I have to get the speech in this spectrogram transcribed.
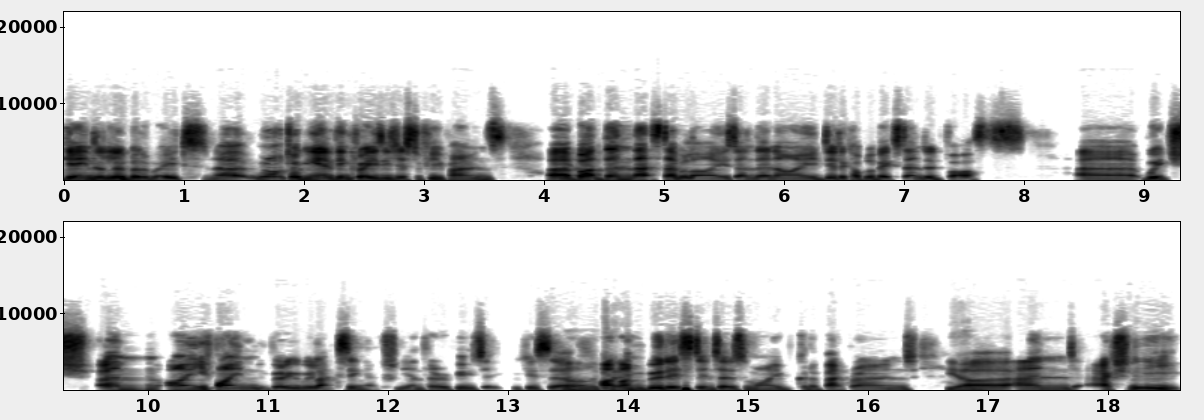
gained a little bit of weight. Uh, we're not talking anything crazy, just a few pounds. Uh, yeah. But then that stabilized, and then I did a couple of extended fasts, uh, which um, I find very relaxing actually and therapeutic because uh, oh, okay. I, am Buddhist in terms of my kind of background. Yeah. Uh, and actually,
